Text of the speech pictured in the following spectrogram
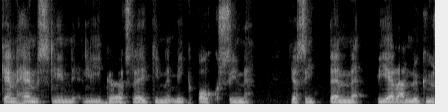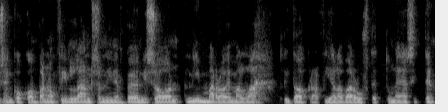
Ken Henslin, Lee Kerslakein, Mick Boxin ja sitten vielä nykyisen kokoonpanon Phil Lansonin ja Bernie Shawn nimmaroimalla litografialla varustettuna ja sitten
